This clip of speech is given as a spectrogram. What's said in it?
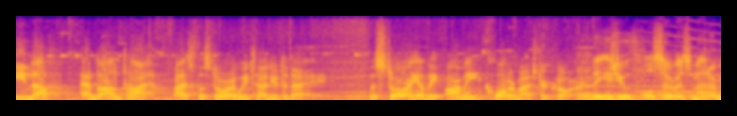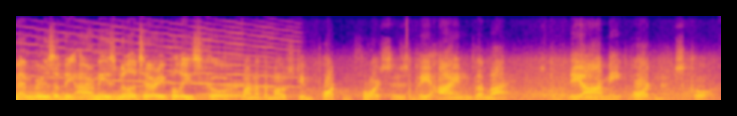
Enough and on time. That's the story we tell you today. The story of the Army Quartermaster Corps. These youthful servicemen are members of the Army's Military Police Corps. one of the most important forces behind the lines, the Army Ordnance Corps.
